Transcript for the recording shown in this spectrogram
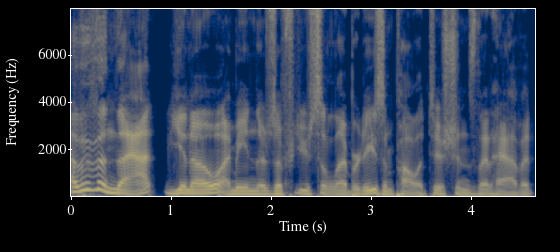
other than that, you know, I mean, there's a few celebrities and politicians that have it.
